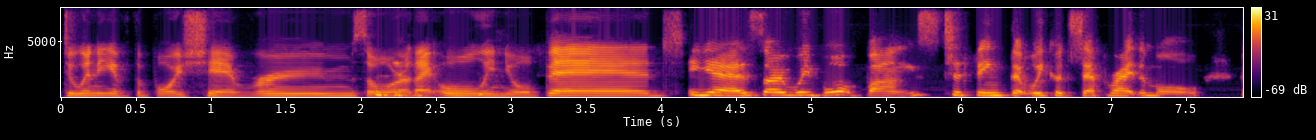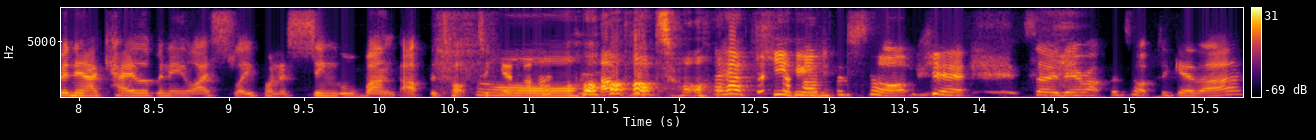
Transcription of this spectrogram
do any of the boys share rooms or are they all in your bed? yeah, so we bought bunks to think that we could separate them all. But now Caleb and Eli sleep on a single bunk up the top together. Up Oh, the top. how cute! Up the top, yeah. So they're up the top together,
